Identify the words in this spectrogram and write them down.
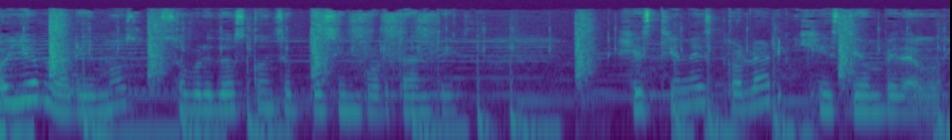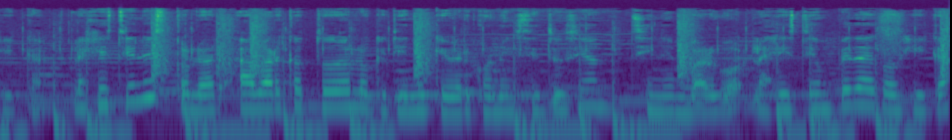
Hoy hablaremos sobre dos conceptos importantes, Gestión escolar y gestión pedagógica. La gestión escolar abarca todo lo que tiene que ver con la institución, sin embargo, la gestión pedagógica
